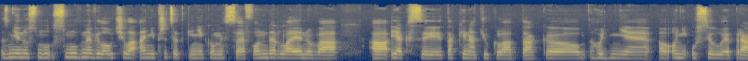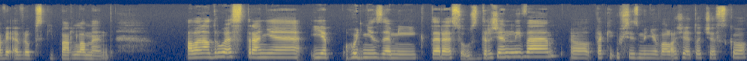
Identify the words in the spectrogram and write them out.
Změnu smluv nevyloučila ani předsedkyně komise von der Leyenová, a jak si taky naťukla, tak uh, hodně uh, o ní usiluje právě Evropský parlament. Ale na druhé straně je hodně zemí, které jsou zdrženlivé. Uh, taky už si zmiňovala, že je to Česko.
